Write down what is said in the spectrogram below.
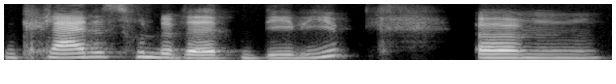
ein kleines Hundewelpenbaby. Ähm,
